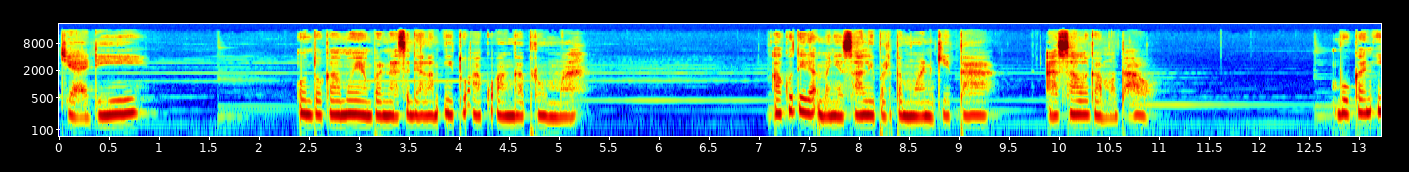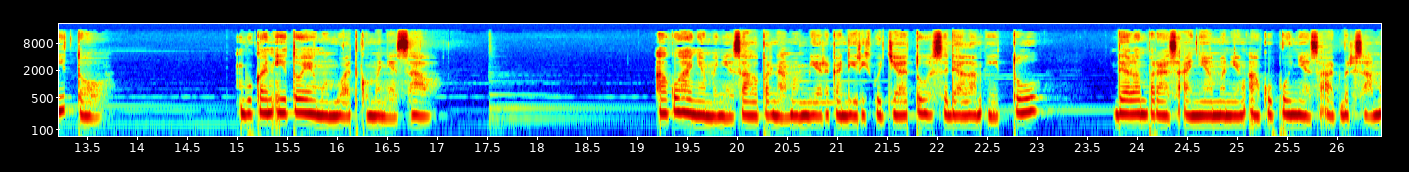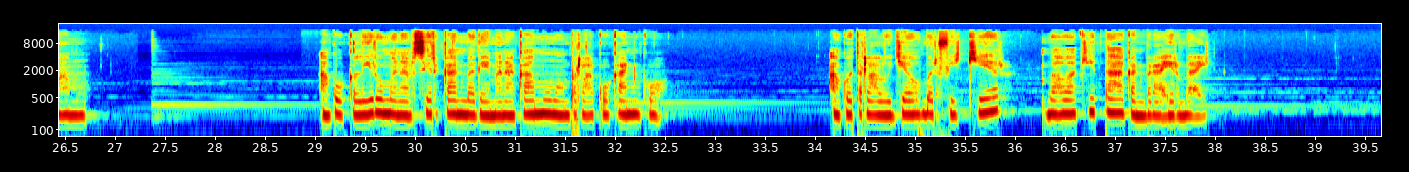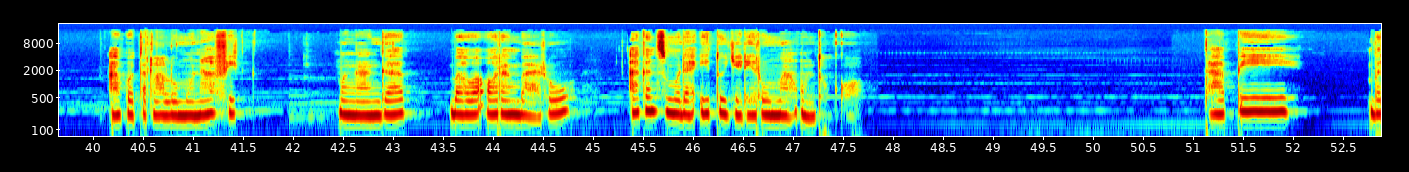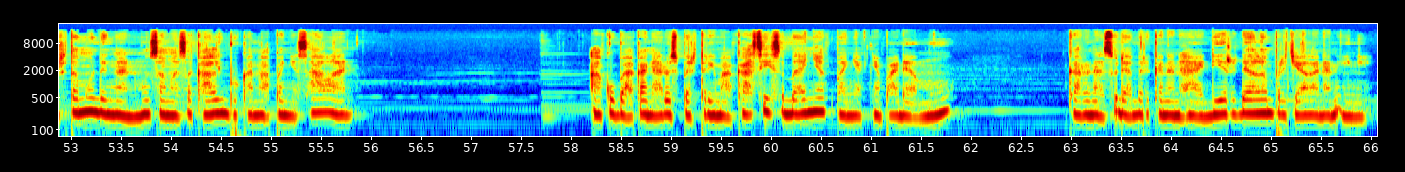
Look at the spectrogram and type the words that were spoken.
Jadi, untuk kamu yang pernah sedalam itu aku anggap rumah, aku tidak menyesali pertemuan kita, asal kamu tahu. Bukan itu, bukan itu yang membuatku menyesal Aku hanya menyesal pernah membiarkan diriku jatuh sedalam itu dalam perasaan nyaman yang aku punya saat bersamamu. Aku keliru menafsirkan bagaimana kamu memperlakukanku. Aku terlalu jauh berpikir bahwa kita akan berakhir baik. Aku terlalu munafik menganggap bahwa orang baru akan semudah itu jadi rumah untukku. Tapi bertemu denganmu sama sekali bukanlah penyesalan. Aku bahkan harus berterima kasih sebanyak-banyaknya padamu karena sudah berkenan hadir dalam perjalanan ini.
